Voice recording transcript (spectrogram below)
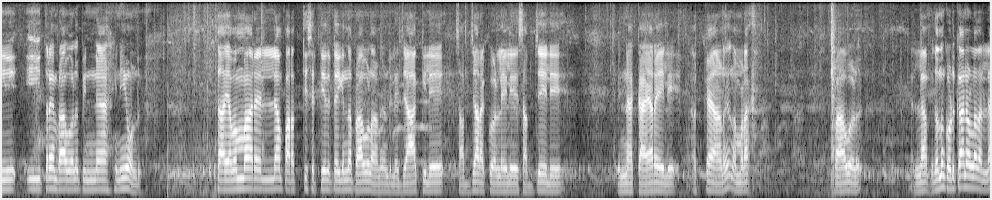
ഈ ഈ ഇത്രയും പ്രാവുകൾ പിന്നെ ഇനിയും ഉണ്ട്. യവന്മാരെല്ലാം പറത്തി സെറ്റ് ചെയ്തിട്ടേക്കുന്ന പ്രാവുകളാണ് കണ്ടില്ലേ? ജാക്കിൽ സബ്ജ റക്കുവള്ളയിൽ സബ്ജയിൽ പിന്നെ കയറയിൽ ഒക്കെയാണ് നമ്മുടെ പ്രാവുകൾ. എല്ലാം ഇതൊന്നും കൊടുക്കാനുള്ളതല്ല.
